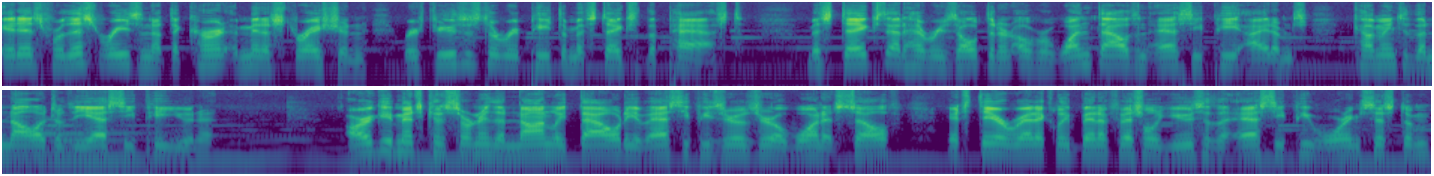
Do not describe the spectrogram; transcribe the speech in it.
It is for this reason that the current administration refuses to repeat the mistakes of the past, mistakes that have resulted in over 1,000 SCP items coming to the knowledge of the SCP Unit. Arguments concerning the non-lethality of SCP-001 itself, its theoretically beneficial use of the SCP warning system,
